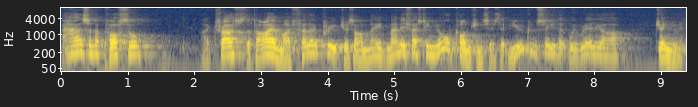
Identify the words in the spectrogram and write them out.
as an apostle, I trust that I and my fellow preachers are made manifest in your consciences, that you can see that we really are genuine.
